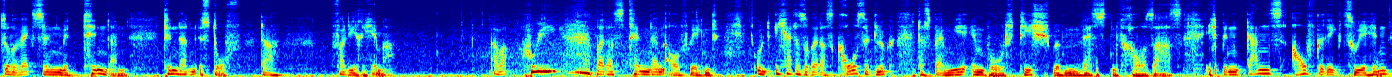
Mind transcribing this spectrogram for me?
zu verwechseln mit Tindern. Tindern ist doof. Da verliere ich immer. Aber hui, war das Tendern aufregend. Und ich hatte sogar das große Glück, dass bei mir im Boot die Schwimmwestenfrau saß. Ich bin ganz aufgeregt zu ihr hin,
